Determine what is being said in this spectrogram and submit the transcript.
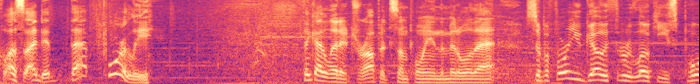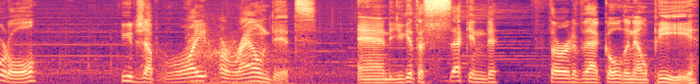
Plus, I did that poorly. I think I let it drop at some point in the middle of that. So before you go through Loki's portal, you jump right around it and you get the second third of that golden LP.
